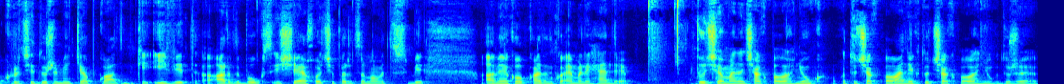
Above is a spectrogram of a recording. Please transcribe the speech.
круті дуже м'які обкладинки. І від Artbooks, і ще я хочу передзамовити собі е, м'яку обкладинку Емілі Генрі. Тут ще в мене Чак Палагнюк, отут Чак Паланік, тут Чак Палагнюк. Дуже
